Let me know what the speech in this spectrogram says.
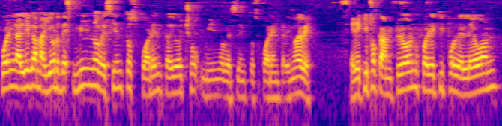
fue en la Liga Mayor de 1948-1949. El equipo campeón fue el equipo de León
